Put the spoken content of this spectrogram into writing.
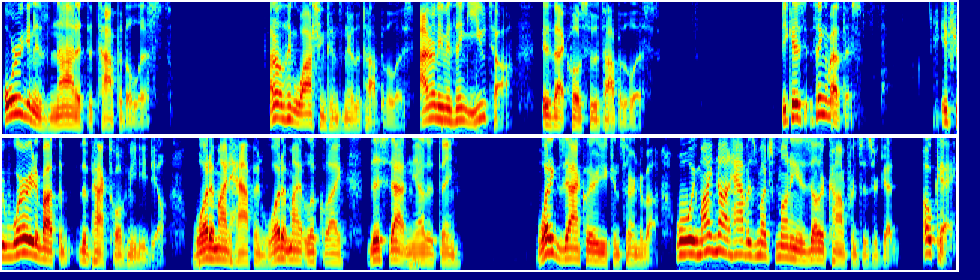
Oregon is not at the top of the list. I don't think Washington's near the top of the list. I don't even think Utah is that close to the top of the list. Because think about this. If you're worried about the, the Pac 12 media deal, what it might happen, what it might look like, this, that, and the other thing, what exactly are you concerned about? Well, we might not have as much money as other conferences are getting. Okay.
